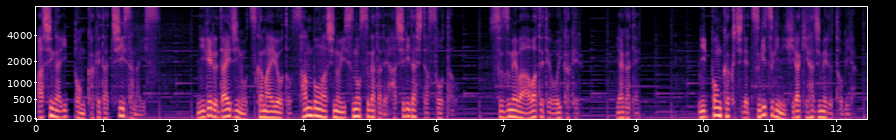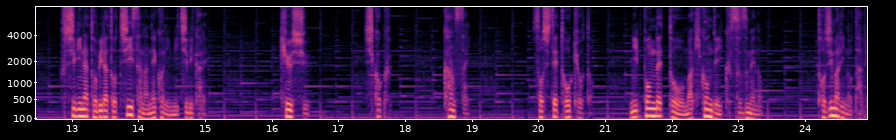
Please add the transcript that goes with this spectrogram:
足が1本欠けた小さな椅子。逃げる大臣を捕まえようと3本足の椅子の姿で走り出したソータを。スズメは慌てて追いかける。やがて日本各地で次々に開き始める扉。不思議な扉と小さな猫に導かれ九州四国関西そして東京と日本列島を巻き込んでいくスズメの戸締まりの旅。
